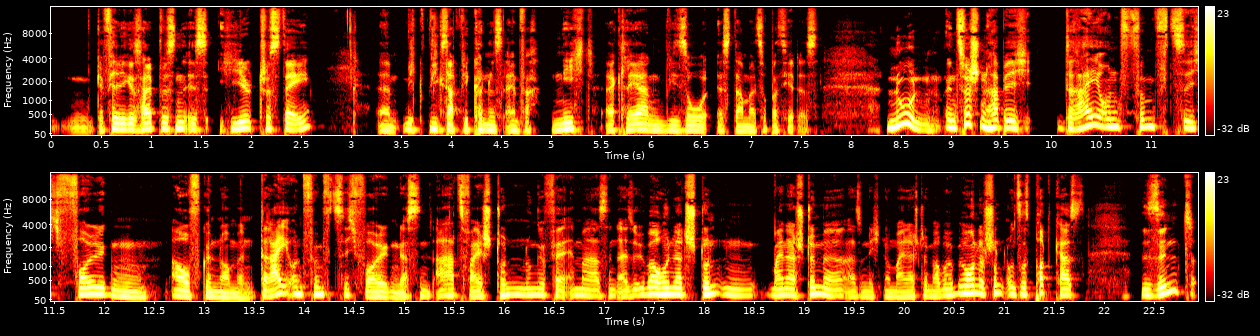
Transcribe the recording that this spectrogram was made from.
gefährliches Halbwissen ist here to stay. Ähm, wie, wie gesagt, wir können uns einfach nicht erklären, wieso es damals so passiert ist. Nun, inzwischen habe ich 53 Folgen aufgenommen. 53 Folgen. Das sind ah, zwei Stunden ungefähr immer. Das sind also über 100 Stunden meiner Stimme, also nicht nur meiner Stimme, aber über 100 Stunden unseres Podcasts sind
